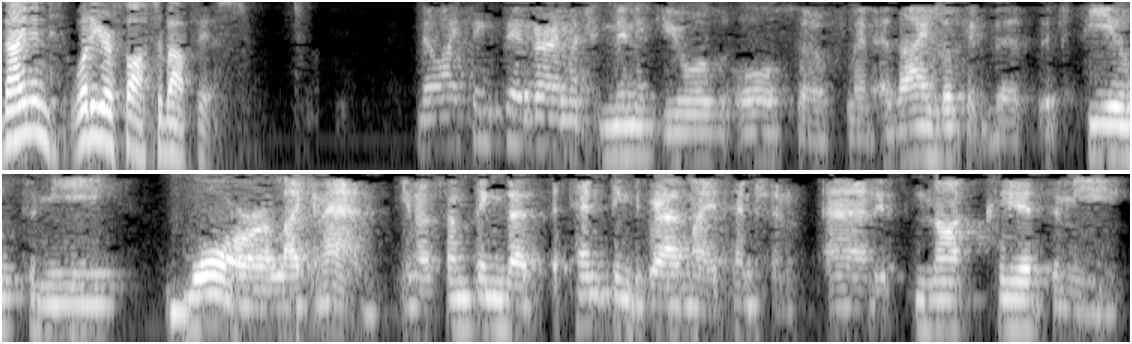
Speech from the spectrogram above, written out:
Ninan, what are your thoughts about this? No, I think they very much mimic yours also, Flint. As I look at this, it feels to me more like an ad, you know, something that's attempting to grab my attention, and it's not clear to me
